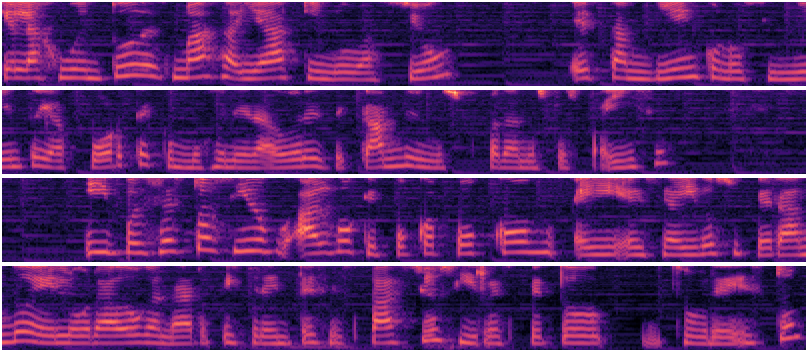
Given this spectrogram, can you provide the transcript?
que la juventud es más allá que innovación, es también conocimiento y aporte como generadores de cambio para nuestros países. Y pues esto ha sido algo que poco a poco eh, se ha ido superando, he logrado ganar diferentes espacios y respeto sobre esto.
